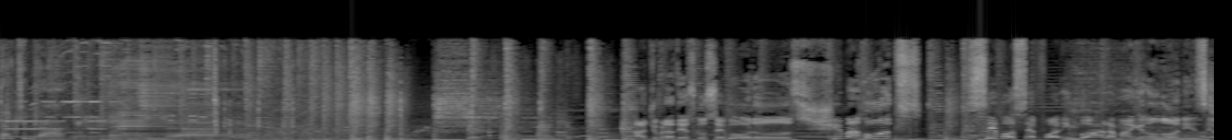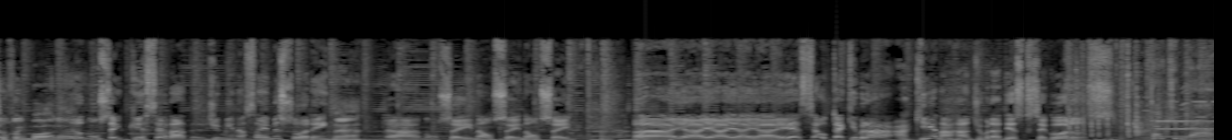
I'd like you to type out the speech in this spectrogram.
Tech Bra. Rádio Bradesco Seguros, Shima Roots. Se você for embora, Magno Nunes, se eu for não- embora- eu não sei o que será de mim nessa emissora, hein? né? Ah, não sei, não sei, não sei. Ai, ai, ai, ai, ai. Esse é o Tec Bra aqui na Rádio Bradesco Seguros. Tech Bra.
